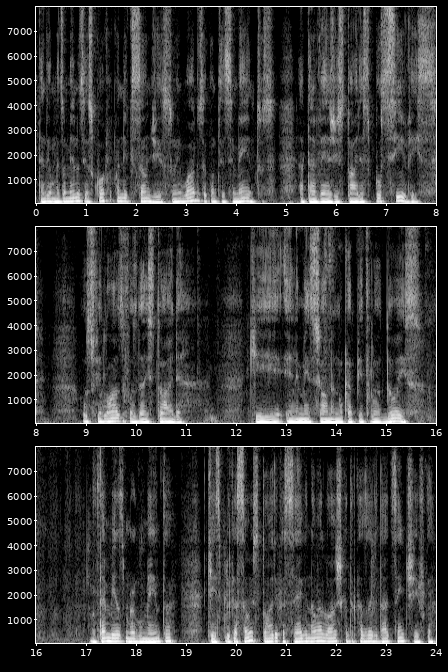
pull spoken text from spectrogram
Entendeu? Mais ou menos isso. Qual é a conexão disso? Embora os acontecimentos, através de histórias possíveis, os filósofos da história, que ele menciona no capítulo 2, até mesmo argumenta que a explicação histórica segue não a lógica da causalidade científica,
